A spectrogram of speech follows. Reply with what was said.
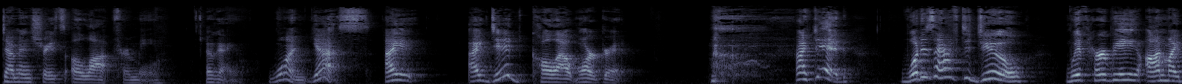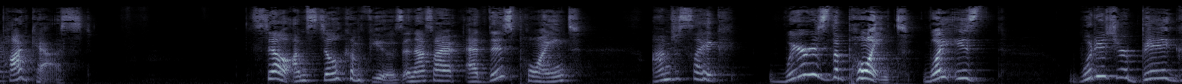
demonstrates a lot for me. Okay. One, yes, I I did call out Margaret. I did. What does that have to do with her being on my podcast? Still, I'm still confused. And that's why at this point, I'm just like, where is the point? What is what is your big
